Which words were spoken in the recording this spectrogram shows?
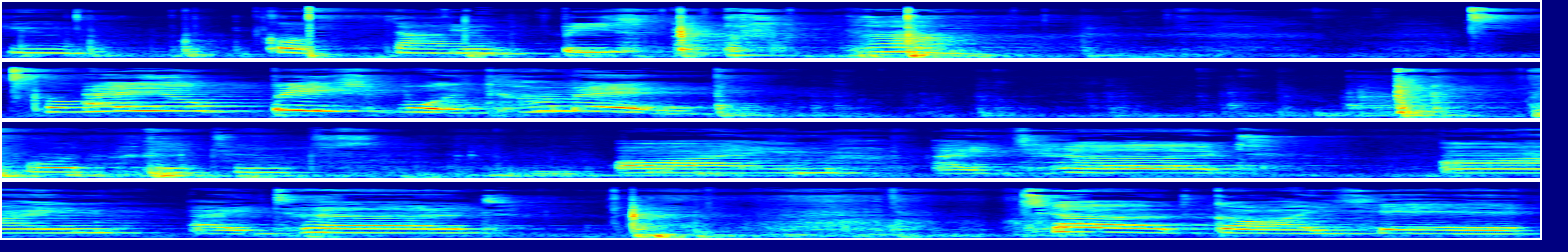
you goddamn. You beast. Ah. Go Hey, you beast boy, come in. What did you s- I'm a turd. I'm a turd. Turd guys here.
